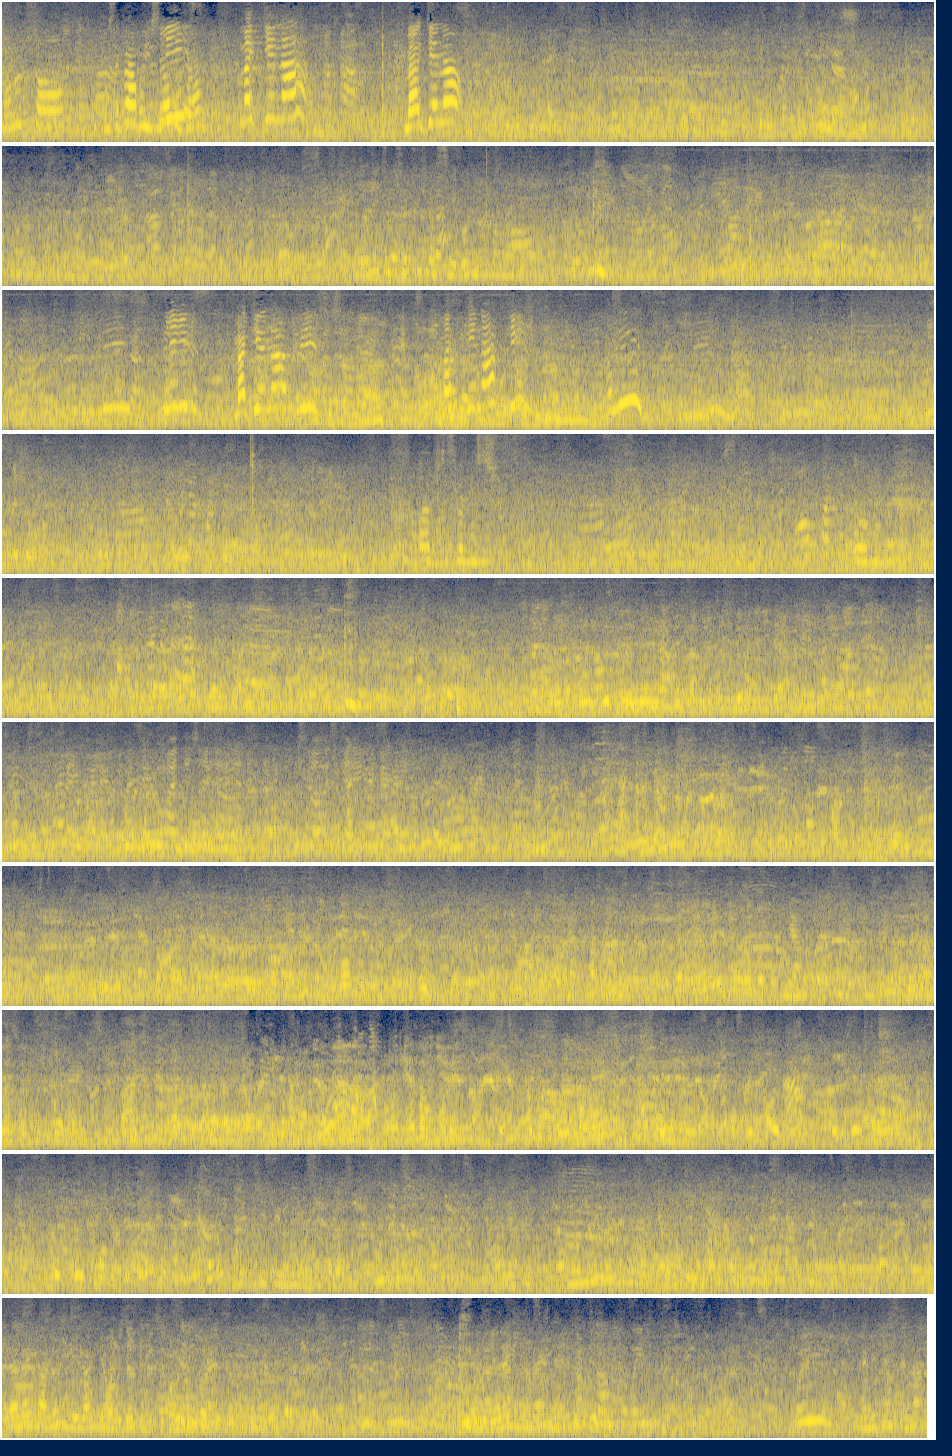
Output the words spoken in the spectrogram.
Dans l'autre sens. On sait pas où il sort ou pas? McKenna. McKenna. Horrible. Please. McKenna, please. McKenna, please. Please Oh putain, c'est pas bon. ce- Horrible. Elle est bien celle-là.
